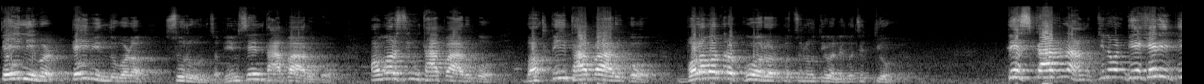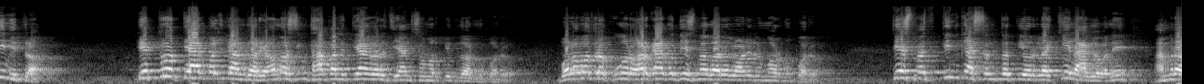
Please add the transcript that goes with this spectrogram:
त्यही नेबाट त्यही बिन्दुबाट सुरु हुन्छ। भीमसेन थापाहरूको अमरसिंह थापाहरूको भक्ति थापाहरूको बलभद्र कुवरहरूको चुनौती भनेको चाहिँ त्यो त्यस कारण हाम किनभने देखेँ नि तीभित्र। त्यत्रो त्याग बलिदान गरे अमरसिंह थापाले त्यहाँ गएर ज्यान समर्पित गर्नु पर्यो बलभद्र कुँवर अर्काको देशमा गएर लडेर मर्नु पर्यो त्यसपछि तिनका सन्ततिहरूलाई के लाग्यो भने हाम्रा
